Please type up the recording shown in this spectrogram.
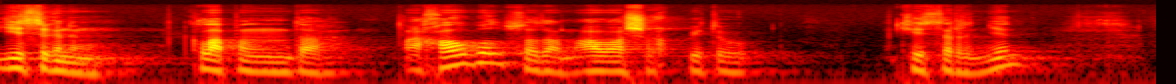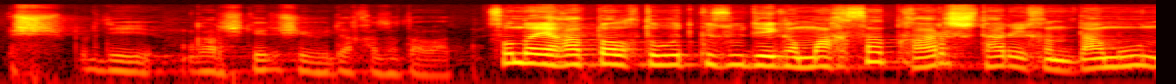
есігінің клапанында ақау болып содан ауа шығып кету кесірінен үш бірдей ғарышкер үшеуі де қаза табады. Сондай ақ апталықты өткізудегі мақсат ғарыш тарихын дамуын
